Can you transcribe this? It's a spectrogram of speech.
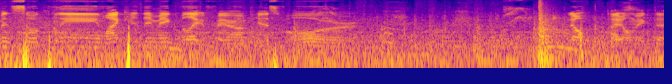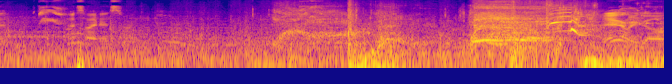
have been so clean. Why can't they make Blight fair on PS4? Nope, I don't make that. That's why I didn't swim. There we go.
